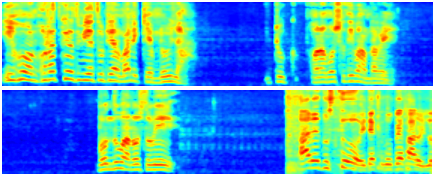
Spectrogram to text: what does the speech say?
এখন হঠাৎ করে তুমি এত টিয়ার মালিক কেমন হইলা? একটু পরামর্শ দিবা আমরা। রে বন্ধু মানুষ, তুমি আরে দোস্ত, এটা কোনো ব্যাপার হইল।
